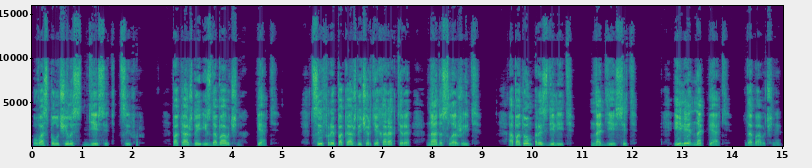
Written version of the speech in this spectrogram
у вас получилось 10 цифр, по каждой из добавочных — 5. Цифры по каждой черте характера надо сложить, а потом разделить на 10 или на 5 добавочные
